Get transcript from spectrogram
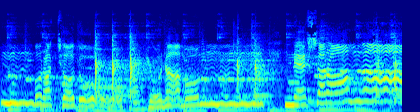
눈보라 쳐도 변함없는 내 사랑아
